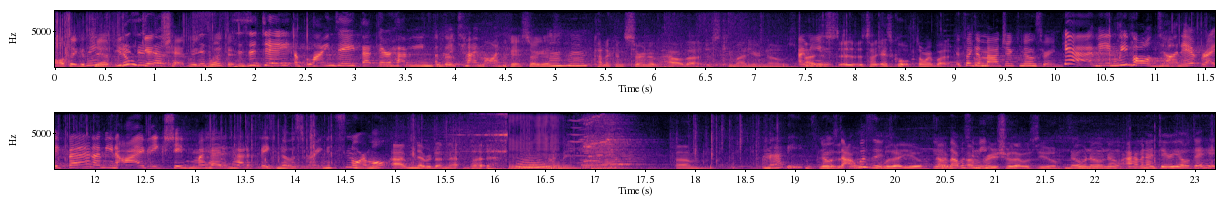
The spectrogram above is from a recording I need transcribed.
I'll take a chip. You don't This get a, chips. This, what? this is a date, a blind date that they're having a good time on. Okay, sorry guys. Kind of concerned of how that just came out of your nose. I mean- just, it's, it's cool. Don't worry about it. It's like a magic nose ring. Yeah, I mean, we've all done it, right, Ben? I mean, I fake shaved my head and had a fake nose ring. It's normal. I've never done that, but I mean, um, Maddie. No, was it- that wasn't. Was that you? No, I'm, that wasn't I'm me. pretty sure that was you. No, no, no. I haven't had dairy all day.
